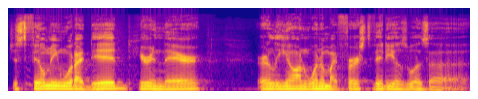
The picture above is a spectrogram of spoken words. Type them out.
just filming what i did here and there early on one of my first videos was a,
